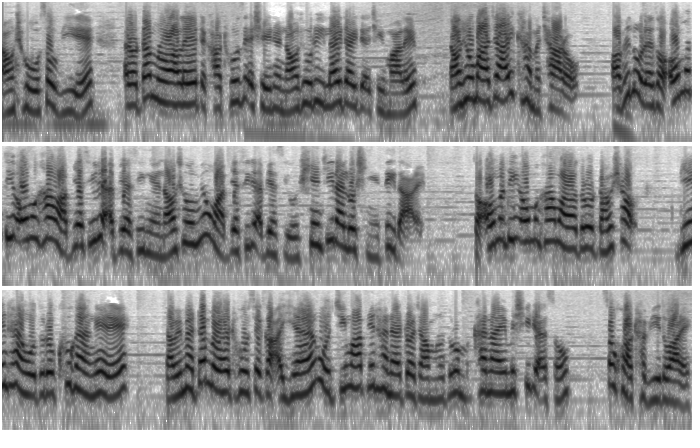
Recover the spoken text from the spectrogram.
နောင်ချိုဆုပ်ပြီးတယ်အဲ့တော့တက်မတော်ကလည်းတခါထိုးစစ်အချိန်နဲ့နောင်ချိုထိလိုက်တိုက်တဲ့အချိန်မှာလည်းနောင်ချိုမှာအကြိုက်ခံမချတော့ဘာဖြစ်လို့လဲဆိုတော့အုံမတိအုံမခါမှာပျက်စီးတဲ့အပျက်စီးနဲ့နောင်ချိုမြို့မှာပျက်စီးတဲ့အပျက်စီးကိုရှင်းကြည့်လိုက်လို့ရှိရင်သိတာတယ်ဆိုတော့အုံမတိအုံမခါမှာတော့သူတို့တောက်လျှောက်အပြင်းထန်ကိုသူတို့ခုခံခဲ့တယ်ဒါပေမဲ့တက်မတော်ရဲ့ထိုးစစ်ကအရန်ကိုကြီးမားပြင်းထန်တဲ့အတွက်ကြောင့်မလို့သူတို့မခံနိုင်မရှိတဲ့အစုံစုတ်ခွာထွက်ပြေးသွားတယ်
